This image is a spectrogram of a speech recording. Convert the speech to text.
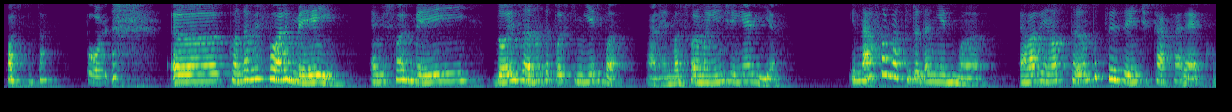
Posso contar? Pode. Uh, quando eu me formei, eu me formei dois anos depois que minha irmã. A minha irmã se formou em engenharia. E na formatura da minha irmã, ela ganhou tanto presente cacareco.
